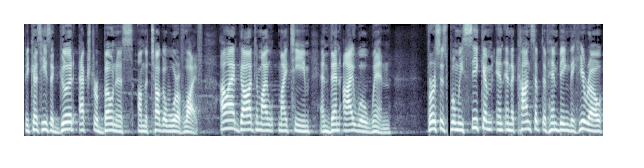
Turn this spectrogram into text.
because he's a good extra bonus on the tug of war of life. I'll add God to my, my team, and then I will win. Versus when we seek Him in, in the concept of Him being the hero,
